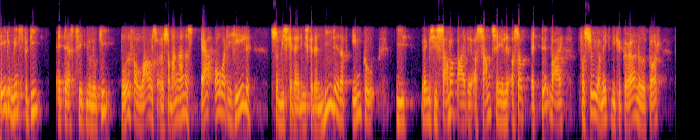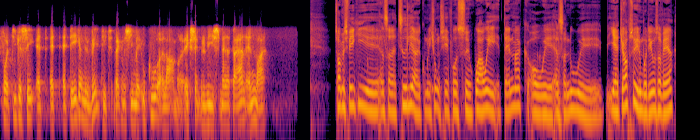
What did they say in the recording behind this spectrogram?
Ikke mindst fordi, at deres teknologi, både fra Huawei og så mange andre, er over det hele. Så vi skal da, vi skal da lige netop indgå i hvad kan man sige, samarbejde og samtale, og så at den vej forsøge, om ikke vi kan gøre noget godt for at de kan se, at, at, at det ikke er nødvendigt, hvad kan man sige, med ugur-alarmer eksempelvis, men at der er en anden vej. Thomas Vicky, øh, altså tidligere kommunikationschef hos øh, Huawei Danmark, og øh, altså nu, ja, jobsøgende må det jo så være.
